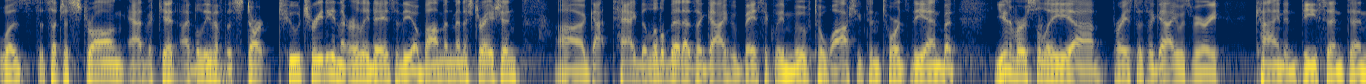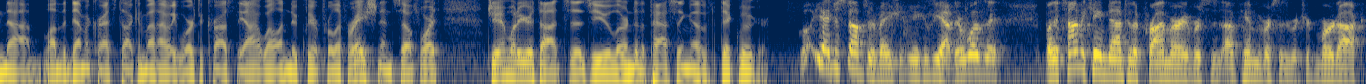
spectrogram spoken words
was such a strong advocate, I believe, of the START 2 treaty in the early days of the Obama administration. Uh, got tagged a little bit as a guy who basically moved to Washington towards the end, but universally uh, praised as a guy who was very kind and decent. And uh, a lot of the Democrats talking about how he worked across the aisle on nuclear proliferation and so forth. Jim, what are your thoughts as you learned of the passing of Dick Lugar? Well, yeah, just an observation. Because yeah, there was a. By the time it came down to the primary versus of him versus Richard Mourdock,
